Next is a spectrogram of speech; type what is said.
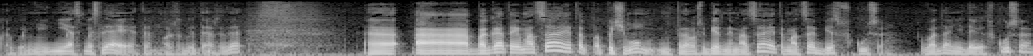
как бы не, не осмысляя это, может быть, даже, да. А, а богатая маца, это почему? Потому что бедная маца – это маца без вкуса. Вода не дает вкуса.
